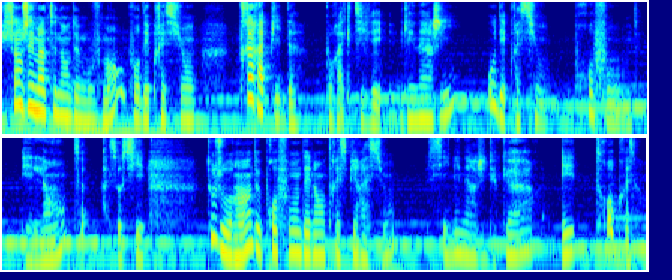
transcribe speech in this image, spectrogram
Changez maintenant de mouvement pour des pressions très rapides pour activer l'énergie ou des pressions profondes et lentes associées toujours hein, de profondes et lentes respirations si l'énergie du cœur est trop présente.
